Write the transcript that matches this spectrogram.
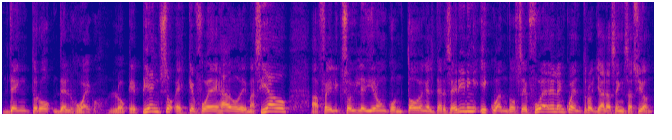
dentro del juego. Lo que pienso es que fue dejado demasiado. A Félix hoy le dieron con todo en el tercer inning y cuando se fue del encuentro, ya la sensación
